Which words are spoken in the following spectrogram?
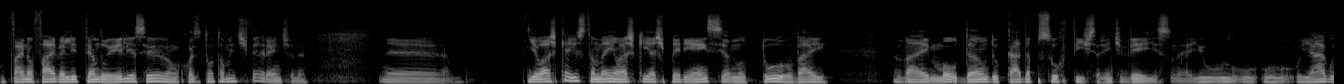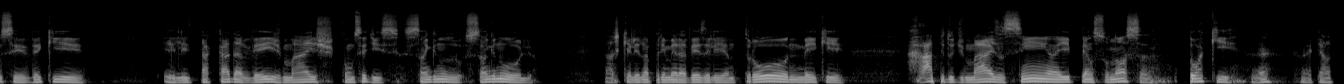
O Final Five ali, tendo ele, ia ser uma coisa totalmente diferente, né? É, e eu acho que é isso também. Eu acho que a experiência no Tour vai vai moldando cada surfista. A gente vê isso, né? E o, o, o Iago, você vê que ele está cada vez mais, como você disse, sangue no, sangue no olho. Acho que ele na primeira vez ele entrou meio que rápido demais, assim, aí pensou, nossa, tô aqui, né? Aquela,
